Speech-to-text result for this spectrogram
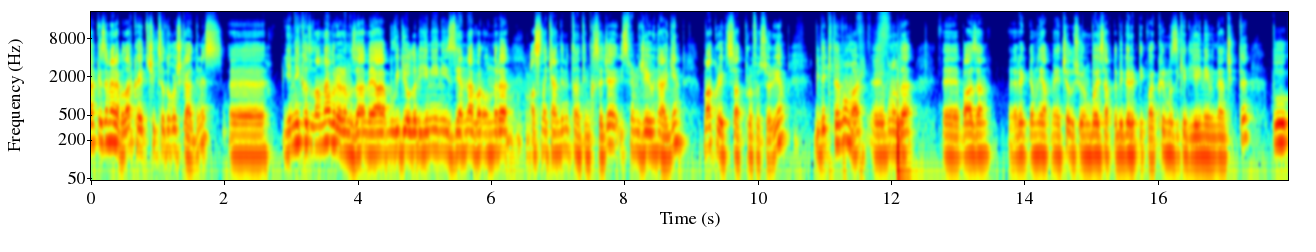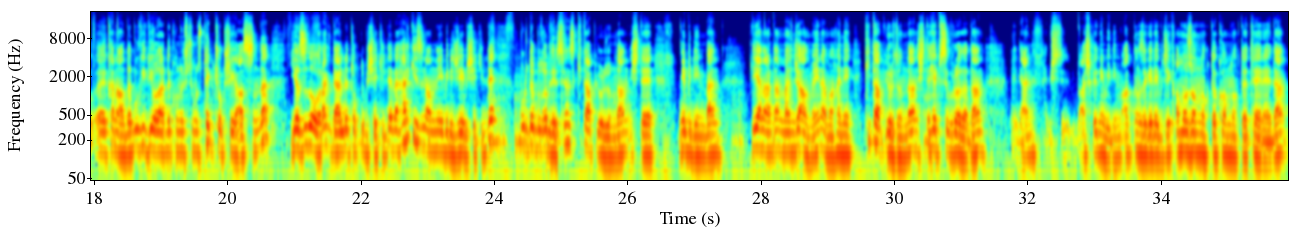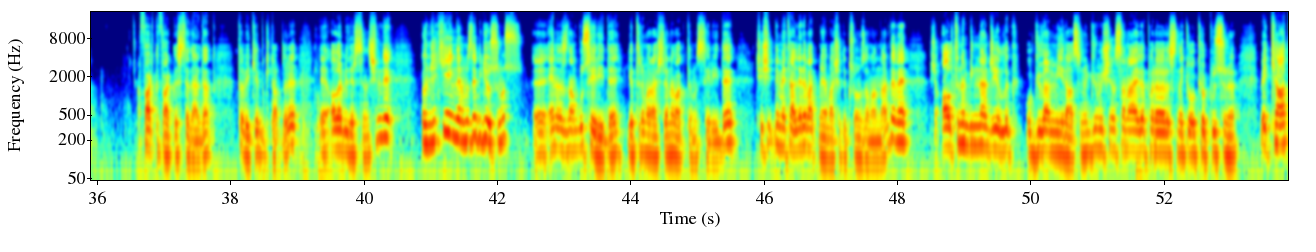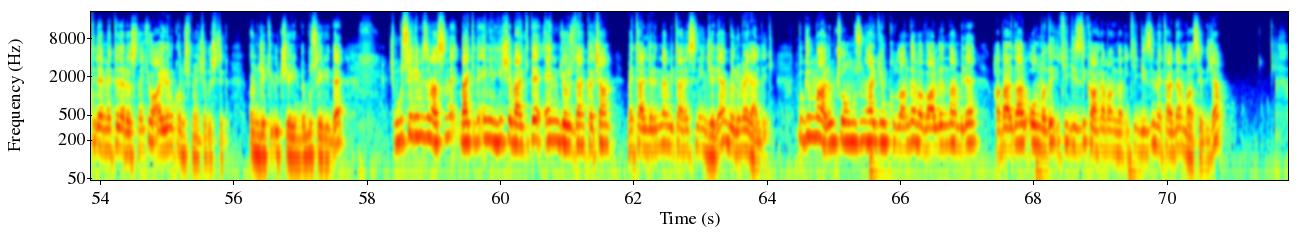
Herkese merhabalar. Kayıt Çıksat'a hoş geldiniz. Ee, yeni katılanlar var aramıza veya bu videoları yeni yeni izleyenler var. Onlara aslında kendimi tanıtayım kısaca. İsmim Ceyhun Ergin. Makro iktisat profesörüyüm. Bir de kitabım var. Ee, buna da e, bazen reklamını yapmaya çalışıyorum. Bu hesapta bir gariplik var. Kırmızı Kedi yayın evinden çıktı. Bu e, kanalda, bu videolarda konuştuğumuz pek çok şeyi aslında yazılı olarak derli toplu bir şekilde ve herkesin anlayabileceği bir şekilde burada bulabilirsiniz. Kitap yurdundan işte ne bileyim ben DNR'dan bence almayın ama hani kitap yurdundan işte hepsi buradadan yani işte başka ne bileyim aklınıza gelebilecek amazon.com.tr'den farklı farklı sitelerden tabii ki bu kitapları e, alabilirsiniz. Şimdi önceki yayınlarımızda biliyorsunuz en azından bu seride yatırım araçlarına baktığımız seride çeşitli metallere bakmaya başladık son zamanlarda ve işte altının binlerce yıllık o güven mirasını, gümüşün sanayi ve para arasındaki o köprüsünü ve kağıt ile metal arasındaki o ayrımı konuşmaya çalıştık önceki 3 yayında bu seride. Şimdi bu serimizin aslında belki de en ilginç ve belki de en gözden kaçan metallerinden bir tanesini inceleyen bölüme geldik. Bugün malum çoğumuzun her gün kullandığı ama varlığından bile haberdar olmadığı iki gizli kahramandan, iki gizli metalden bahsedeceğim.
